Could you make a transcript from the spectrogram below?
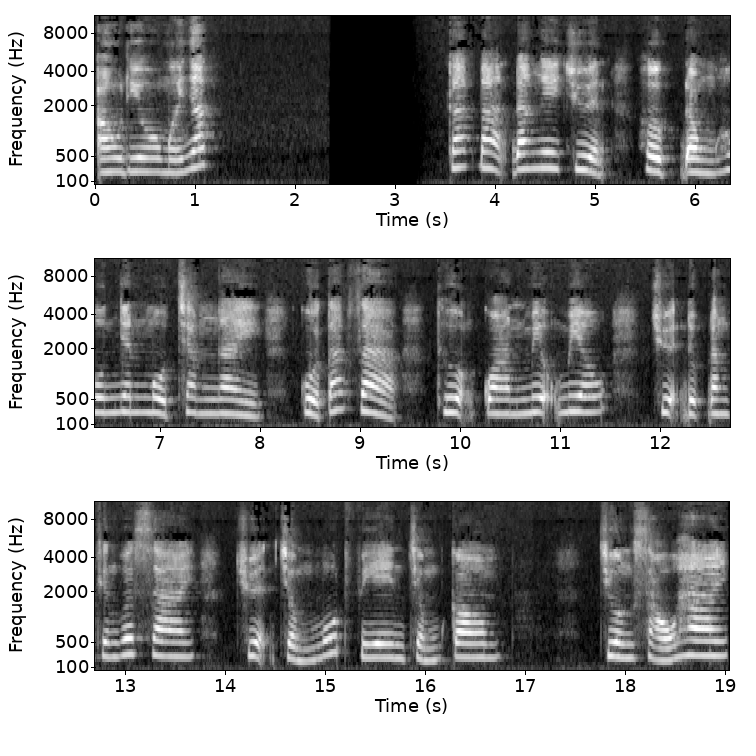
audio mới nhất. Các bạn đang nghe chuyện Hợp đồng hôn nhân 100 ngày của tác giả Thượng quan Miệu Miêu. Chuyện được đăng trên website chuyện.mútvn.com Chương 62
